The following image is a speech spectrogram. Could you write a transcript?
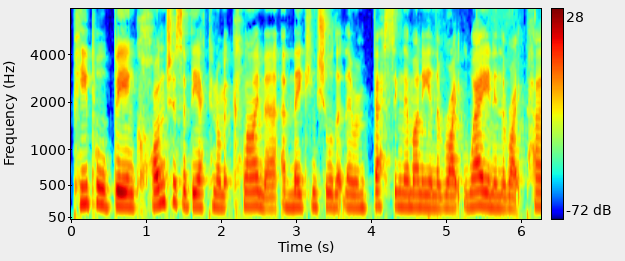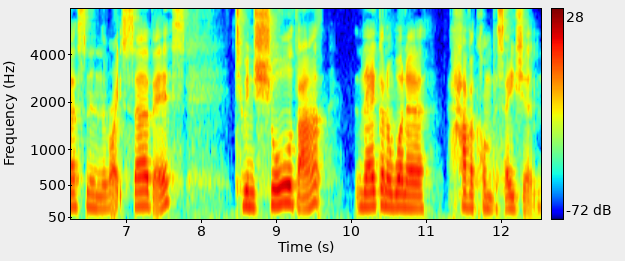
people being conscious of the economic climate and making sure that they're investing their money in the right way and in the right person and in the right service to ensure that they're going to want to have a conversation.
